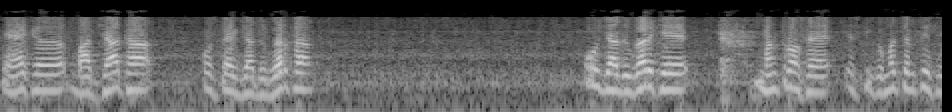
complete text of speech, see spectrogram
ایک بادشاہ تھا، اس کا ایک جادوگر تھا۔ اس جادوگر کے منتروں سے اس کی حکومت چلتی تھی۔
